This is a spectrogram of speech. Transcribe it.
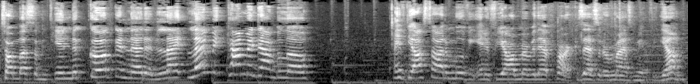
Talking about some in the coconut and light. Let me comment down below if y'all saw the movie and if y'all remember that part, because that's what it reminds me of. Yum.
